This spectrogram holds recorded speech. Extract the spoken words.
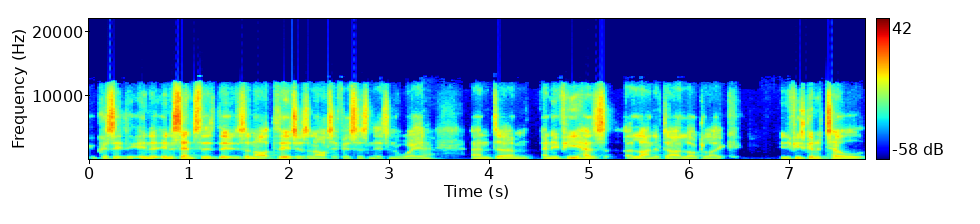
because in, in a sense there's, an art theatre is an artifice isn't it in a way yeah. and and um, and if he has a line of dialogue like if he's going to tell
